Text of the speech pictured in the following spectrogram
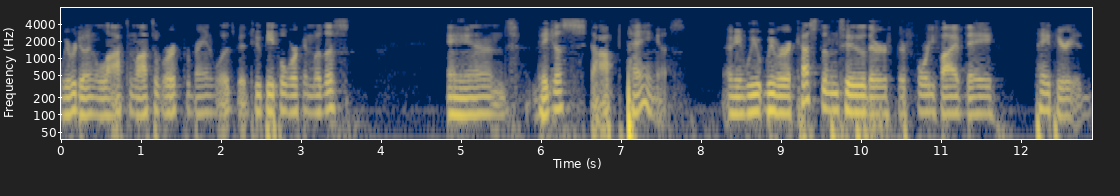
we were doing lots and lots of work for Brandon Woods. We had two people working with us, and they just stopped paying us. I mean, we we were accustomed to their their 45 day pay periods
